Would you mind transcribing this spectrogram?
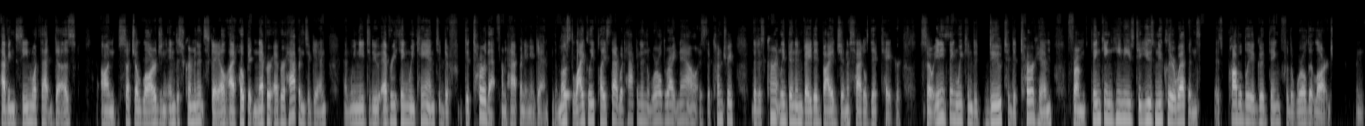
having seen what that does on such a large and indiscriminate scale. I hope it never ever happens again, and we need to do everything we can to def- deter that from happening again. The most likely place that would happen in the world right now is the country that has currently been invaded by a genocidal dictator. So anything we can do to deter him from thinking he needs to use nuclear weapons is probably a good thing for the world at large. And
